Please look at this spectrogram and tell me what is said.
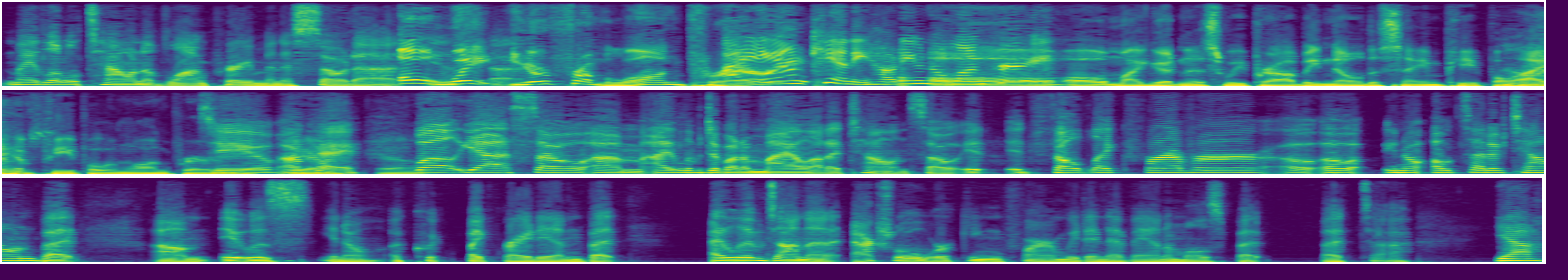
my little town of Long Prairie, Minnesota. Oh, is, wait, uh, you're from Long Prairie? I am Kenny. How do you know Long oh, Prairie? Oh, my goodness. We probably know the same people. I have people in Long Prairie. Do you? Yeah, Okay. yeah. Well, yeah. So um, I lived about a mile out of town, so it, it felt like forever, uh, uh, you know, outside of town. But um, it was, you know, a quick bike ride in. But I lived on an actual working farm. We didn't have animals, but but uh, yeah,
